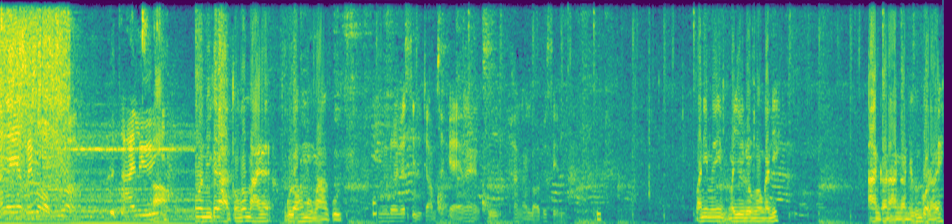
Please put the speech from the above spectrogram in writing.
อะไรอะไม่บอกกูอะกูตายเลยอ้าวมันมีกระดาษตรงต้นไม้ด้วยกูรอให้มึงมากูมึงโดนกระสือจำสแกนแน่กูพันนันร้อยเปอร์เซ็นต์มานี่มานี่มายืนรวมๆกันดิ อ่านก่อนอ่านก่อนอย่าเพิ่งกดเลย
